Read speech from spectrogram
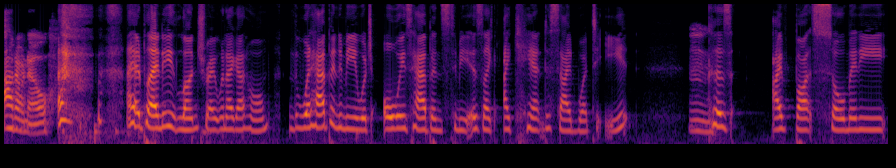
I don't know. I had planned to eat lunch right when I got home. What happened to me, which always happens to me, is like I can't decide what to eat Mm. because I've bought so many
